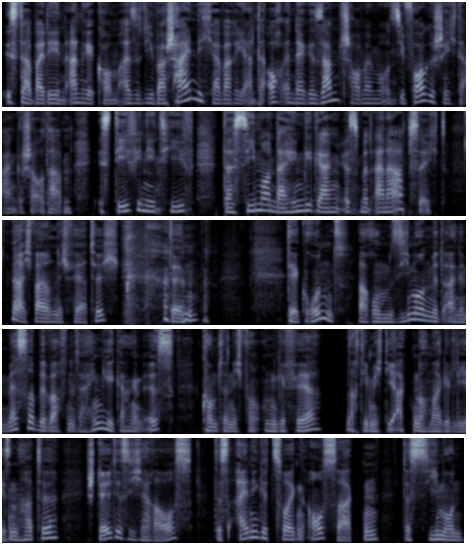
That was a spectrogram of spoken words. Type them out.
ist da bei denen angekommen. Also die wahrscheinliche Variante, auch in der Gesamtschau, wenn wir uns die Vorgeschichte angeschaut haben, ist definitiv, dass Simon da hingegangen ist mit einer Absicht. Ja, ich war noch nicht fertig, denn der Grund, warum Simon mit einem Messer bewaffnet hingegangen ist, kommt ja nicht von ungefähr. Nachdem ich die Akten nochmal gelesen hatte, stellte sich heraus, dass einige Zeugen aussagten, dass Simon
